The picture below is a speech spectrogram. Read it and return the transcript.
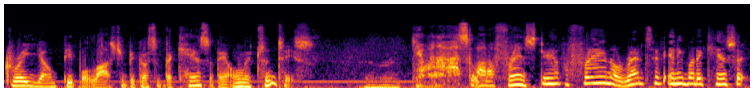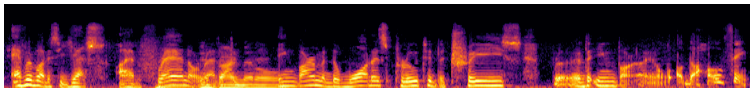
great young people last year because of the cancer. They're only 20s. Yeah, when I ask a lot of friends, do you have a friend or relative, anybody cancer? Everybody says, yes, I have a friend or relative. Environmental- Environment, the water is polluted, the trees, the environment, the whole thing.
